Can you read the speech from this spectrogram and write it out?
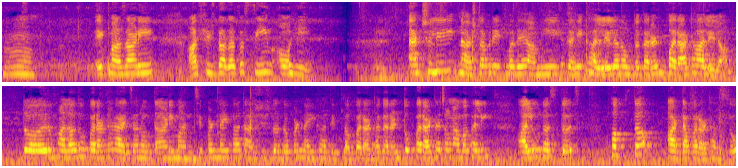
हम्म. एक माझा आणि आशिष दादाचा सीम अही ॲक्च्युली नाश्ता ब्रेकमध्ये आम्ही काही खाल्लेलं नव्हतं कारण पराठा आलेला. तर मला तो पराठा खायचा नव्हता आणि मानसी पण नाही खात आशिष दादा पण नाही खात इथला पराठा कारण तो पराठाच्या नावाखाली आलू नसतंच. फक्त आटा पराठा असतो.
